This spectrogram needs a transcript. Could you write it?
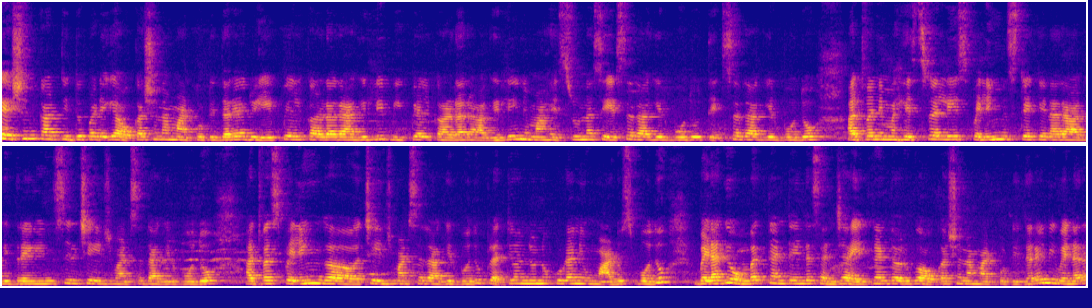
ರೇಷನ್ ಕಾರ್ಡ್ ತಿದ್ದುಪಡಿಗೆ ಅವಕಾಶನ ಮಾಡಿಕೊಟ್ಟಿದ್ದಾರೆ. ಅದು ಎ ಪಿ ಎಲ್ ಕಾರ್ಡರ್ ಆಗಿರಲಿ ಬಿ ಪಿ ಎಲ್ ಕಾರ್ಡರ್ ಆಗಿರಲಿ, ನಿಮ್ಮ ಹೆಸರನ್ನ ಸೇರ್ಸೋದಾಗಿರ್ಬೋದು, ತೆಗ್ಸೋದಾಗಿರ್ಬೋದು, ಅಥವಾ ನಿಮ್ಮ ಹೆಸರಲ್ಲಿ ಸ್ಪೆಲ್ಲಿಂಗ್ ಮಿಸ್ಟೇಕ್ ಏನಾರು ಆಗಿದ್ರೆ ಇನ್ಸಿಲ್ ಚೇಂಜ್ ಮಾಡಿಸೋದಾಗಿರ್ಬೋದು, ಅಥವಾ ಸ್ಪೆಲ್ಲಿಂಗ್ ಚೇಂಜ್ ಮಾಡಿಸೋದಾಗಿರ್ಬೋದು, ಪ್ರತಿಯೊಂದನ್ನು ಕೂಡ ನೀವು ಮಾಡಿಸ್ಬೋದು. ಬೆಳಗ್ಗೆ ಒಂಬತ್ತು ಗಂಟೆಯಿಂದ ಸಂಜೆ ಐದು ಗಂಟೆವರೆಗೂ ಅವಕಾಶನ ಮಾಡಿಕೊಟ್ಟಿದ್ದಾರೆ. ನೀವೇನಾರ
